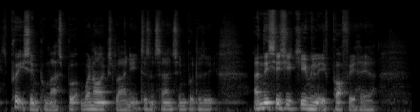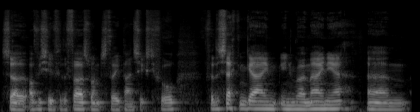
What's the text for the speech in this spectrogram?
It's pretty simple maths, but when I explain it, it doesn't sound simple, does it? And this is your cumulative profit here. So obviously for the first one, it's three pound sixty four. For the second game in Romania, um,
